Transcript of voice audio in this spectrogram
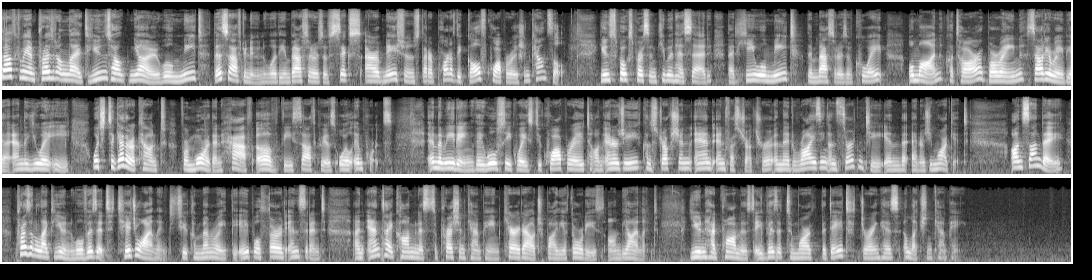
South Korean President-elect Yoon Suk-yeol will meet this afternoon with the ambassadors of six Arab nations that are part of the Gulf Cooperation Council. Yoon's spokesperson Kim Eun-hye said that he will meet the ambassadors of Kuwait, Oman, Qatar, Bahrain, Saudi Arabia, and the UAE, which together account for more than half of the South Korea's oil imports. In the meeting, they will seek ways to cooperate on energy, construction, and infrastructure amid rising uncertainty in the energy market. On Sunday, President-elect Yoon will visit Jeju Island to commemorate the April 3rd incident, an anti-communist suppression campaign carried out by the authorities on the island. Yoon had promised a visit to mark the date during his election campaign.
